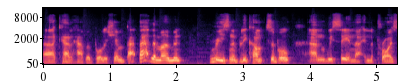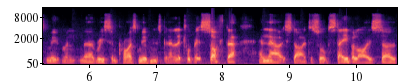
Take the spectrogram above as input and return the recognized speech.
uh, can have a bullish impact. But at the moment, reasonably comfortable, and we're seeing that in the price movement. The recent price movement has been a little bit softer, and now it's started to sort of stabilize. So,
